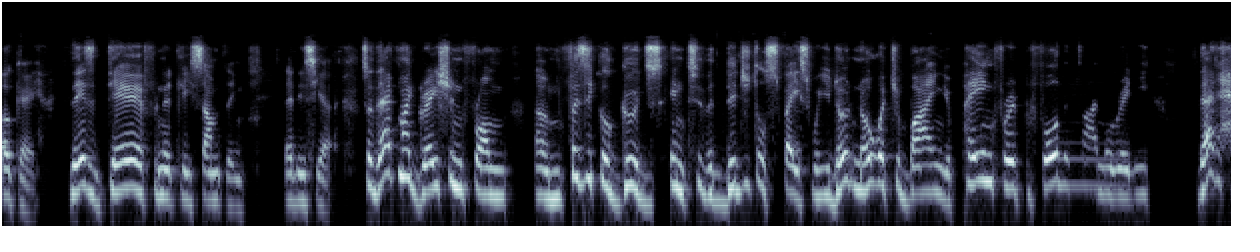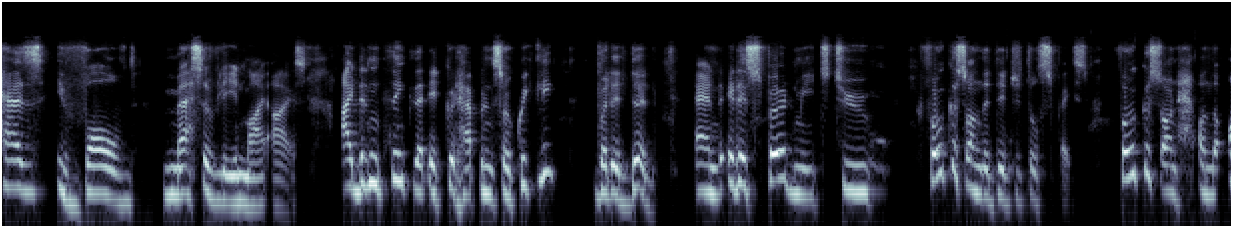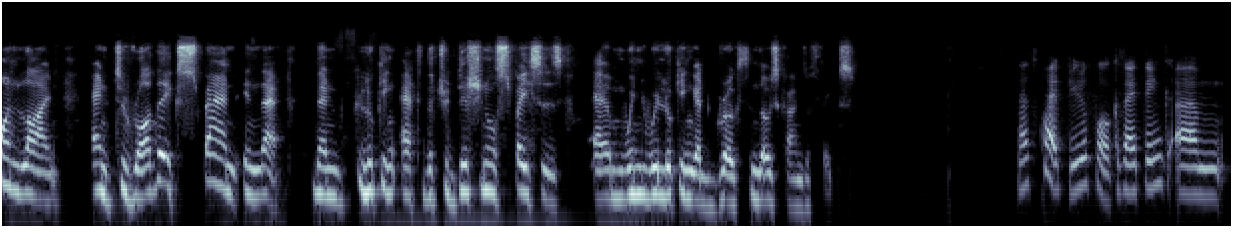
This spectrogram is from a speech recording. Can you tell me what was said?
okay, there's definitely something that is here. So that migration from um, physical goods into the digital space where you don't know what you're buying, you're paying for it before the time already, that has evolved massively in my eyes. I didn't think that it could happen so quickly, but it did. And it has spurred me to focus on the digital space, focus on, on the online, and to rather expand in that than looking at the traditional spaces um, when we're looking at growth and those kinds of things. That's quite beautiful because I think um,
